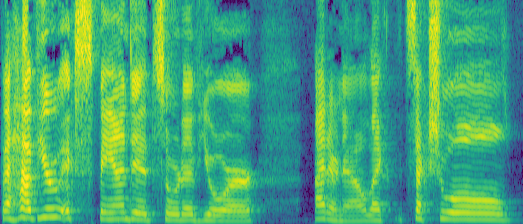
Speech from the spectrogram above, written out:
But have you expanded sort of your I don't know, like sexual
